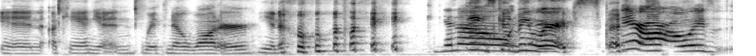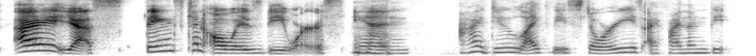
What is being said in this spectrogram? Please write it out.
in a canyon with no water, you know. Like, You know, things could be there- worse. there are always i yes things can always be worse Mhm. and i do like these stories i find them to be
